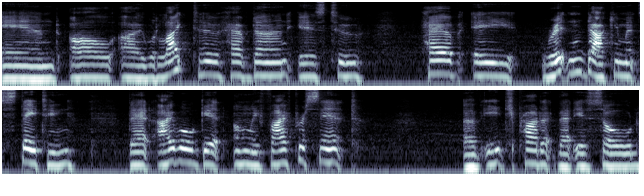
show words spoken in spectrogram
and all I would like to have done is to have a written document stating that I will get only 5% of each product that is sold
